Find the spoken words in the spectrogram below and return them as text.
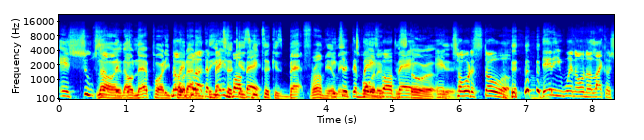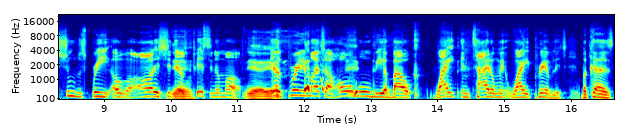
and shoots No, up the and on that part he No, pulled he out. pulled out the he, took baseball his, he bat. took his bat from him. He took and the tore baseball the, bat the store up. and yeah. tore the store up. then he went on a, like a shooting spree over all this shit that was pissing him off. Yeah, yeah. It was pretty much a whole movie about white entitlement, white privilege because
